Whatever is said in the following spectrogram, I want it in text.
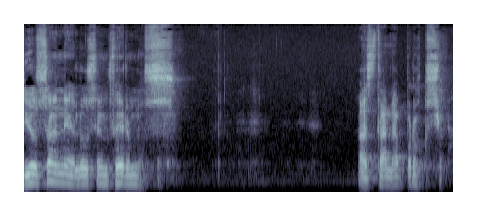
Dios sane a los enfermos. Hasta la próxima.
